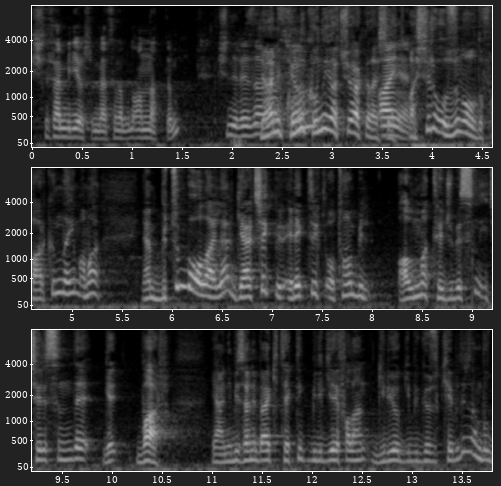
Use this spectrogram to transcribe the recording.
işte sen biliyorsun ben sana bunu anlattım. Şimdi Yani rezervasyon konu konuyu açıyor arkadaşlar. Aynen. Aşırı uzun oldu farkındayım ama yani bütün bu olaylar gerçek bir elektrikli otomobil alma tecrübesinin içerisinde var. Yani biz hani belki teknik bilgiye falan giriyor gibi gözükebiliriz ama bu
